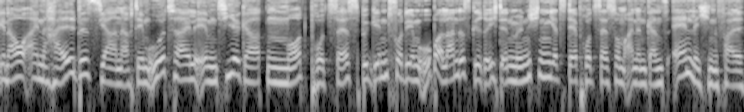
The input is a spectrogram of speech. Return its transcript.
Genau ein halbes Jahr nach dem Urteil im Tiergarten-Mordprozess beginnt vor dem Oberlandesgericht in München jetzt der Prozess um einen ganz ähnlichen Fall.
